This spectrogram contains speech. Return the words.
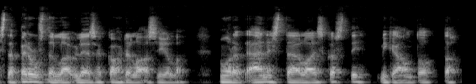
Sitä perustellaan yleensä kahdella asialla. Nuoret äänestää laiskasti, mikä on totta,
